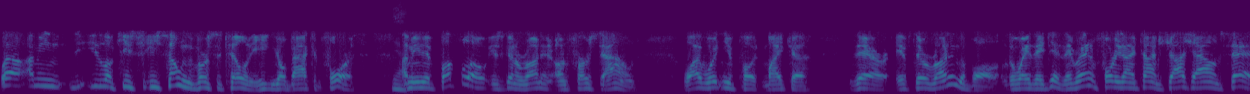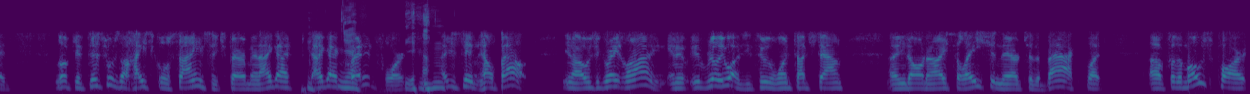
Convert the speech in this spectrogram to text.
Well, I mean, look, he's he's shown the versatility. He can go back and forth. Yeah. I mean, if Buffalo is going to run it on first down, why wouldn't you put Micah there if they're running the ball the way they did? They ran it 49 times. Josh Allen said, "Look, if this was a high school science experiment, I got I got Yeah. credit for it. I just didn't help out. You know, it was a great line, and it, it really was. He threw the one touchdown, uh, you know, in an isolation there to the back. But uh, for the most part,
